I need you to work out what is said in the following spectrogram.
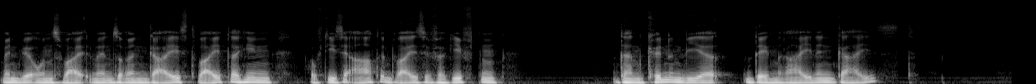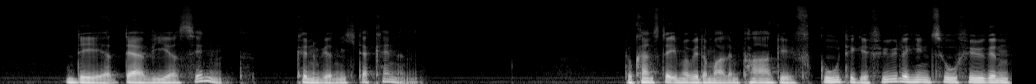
wenn wir uns, wenn unseren Geist weiterhin auf diese Art und Weise vergiften, dann können wir den reinen Geist, der, der wir sind, können wir nicht erkennen. Du kannst dir immer wieder mal ein paar gute Gefühle hinzufügen,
